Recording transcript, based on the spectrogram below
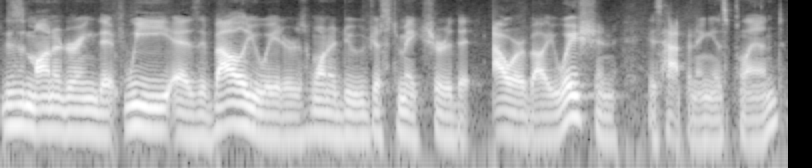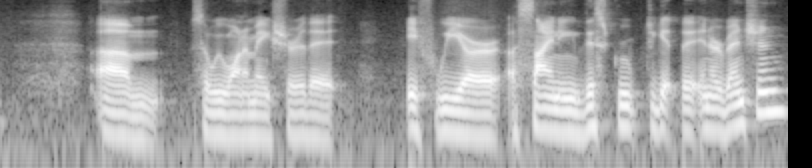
this is monitoring that we as evaluators want to do just to make sure that our evaluation is happening as planned. Um, so we want to make sure that if we are assigning this group to get the intervention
